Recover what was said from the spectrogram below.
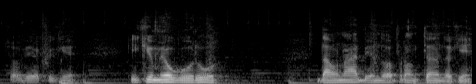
Deixa eu ver o que, que, que o meu guru da UNAB andou aprontando aqui.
